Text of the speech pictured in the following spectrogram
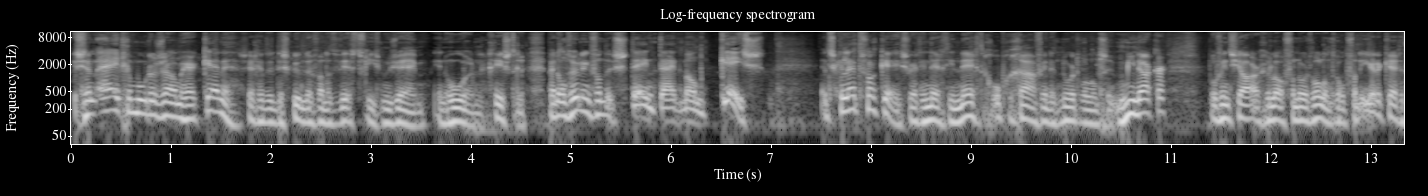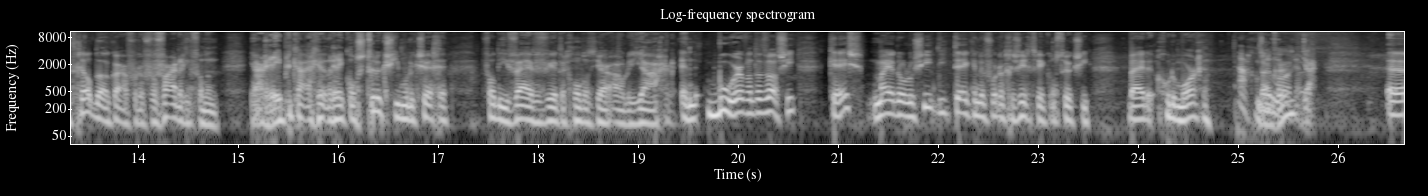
Zijn eigen moeder zou hem herkennen, zeggen de deskundigen van het Westfries Museum in Hoorn gisteren. Bij de onthulling van de steentijdman Kees. Het skelet van Kees werd in 1990 opgegraven in het Noord-Hollandse Minakker. Provinciaal archeoloog van Noord-Holland Rob van Eerder kreeg het geld bij elkaar... voor de vervaardiging van een ja, replica, een reconstructie moet ik zeggen... van die 4500 jaar oude jager en boer, want dat was hij. Kees, Maya Dolucie, die tekende voor de gezichtsreconstructie bij de Goedemorgen. Ah, goedemorgen. Ja. Eh,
